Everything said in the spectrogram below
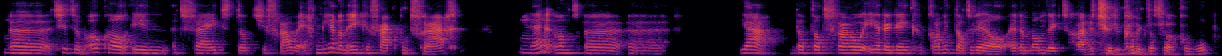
Mhm. Eh, het zit hem ook al in het feit dat je vrouwen echt meer dan één keer vaak moet vragen. Mhm. Hè? Want eh, eh, ja, dat, dat vrouwen eerder denken, kan ik dat wel? En een man denkt, ah, natuurlijk kan ik dat wel, kom op.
